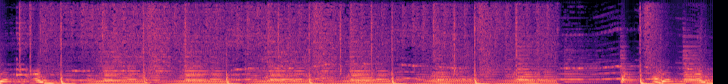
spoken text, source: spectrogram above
Nguyễn Hồng Nguyễn Hồng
